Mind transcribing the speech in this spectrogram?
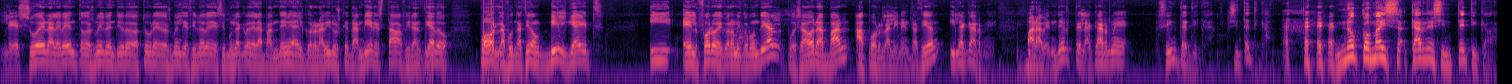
¿Les suena el evento 2021 de octubre de 2019 de simulacro de la pandemia del coronavirus que también estaba financiado por la Fundación Bill Gates y el Foro Económico Mundial? Pues ahora van a por la alimentación y la carne, para venderte la carne sintética. Sintética. No comáis carne sintética.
